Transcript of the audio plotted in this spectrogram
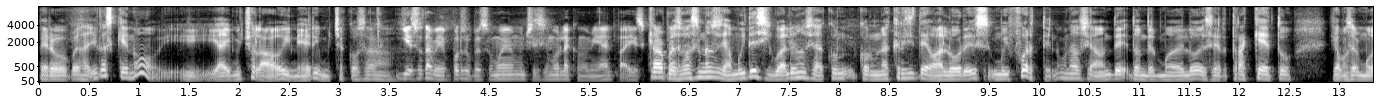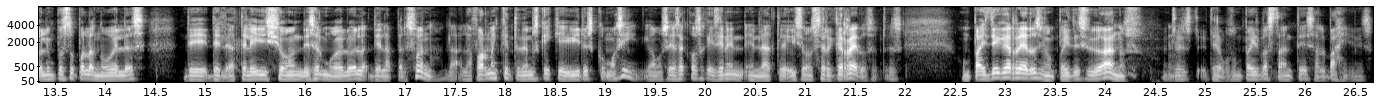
pero pues hay otras que no, y, hay mucho lavado de dinero y mucha cosa. Y eso también, por supuesto, mueve muchísimo la economía del país. Claro, pero eso hace una sociedad muy desigual, una sociedad con, con, una crisis de valores muy fuerte, ¿no? Una sociedad donde, donde el modelo de ser traqueto, digamos, el modelo impuesto por las novelas de, de la televisión, es el modelo de la, de la persona. La, forma en que entendemos que hay que vivir es como así, digamos, esa cosa que dicen en, en la televisión, ser guerreros. Entonces, un país de guerreros y un país de ciudadanos. Entonces tenemos un país bastante salvaje en eso.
